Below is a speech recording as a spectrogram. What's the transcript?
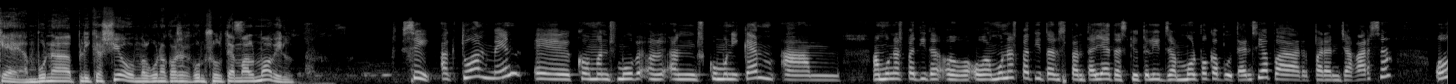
què, amb una aplicació o amb alguna cosa que consultem al mòbil? Sí, actualment, eh, com ens, move, ens comuniquem amb, amb unes petites, o, o amb unes petites pantalletes que utilitzen molt poca potència per, per engegar-se, o,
